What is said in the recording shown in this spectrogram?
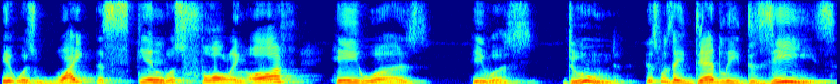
It was white, the skin was falling off. He was, he was doomed. This was a deadly disease.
